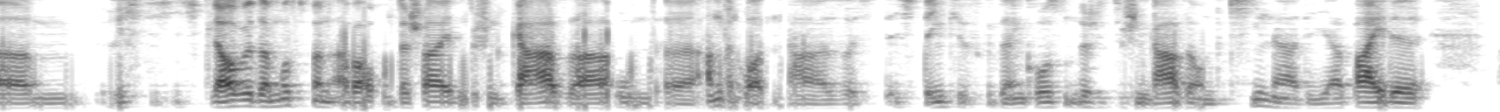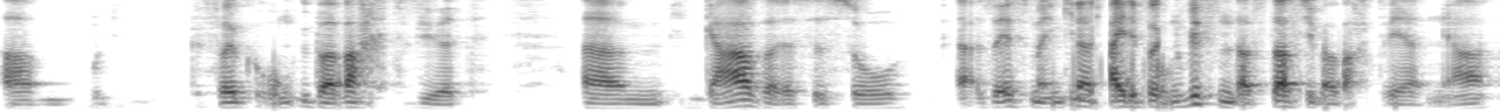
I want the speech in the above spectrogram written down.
Ähm, richtig, ich glaube, da muss man aber auch unterscheiden zwischen Gaza und äh, anderen Orten. Also ich, ich, denke, es gibt einen großen Unterschied zwischen Gaza und China, die ja beide, ähm, wo die Bevölkerung überwacht wird. Ähm, in Gaza ist es so, also erstmal in China, beide Bevölkerung wissen, dass das überwacht werden. Ja?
